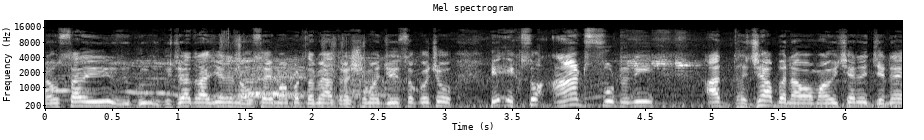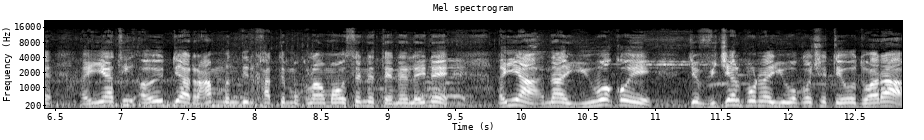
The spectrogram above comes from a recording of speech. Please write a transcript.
નવસારી ગુજરાત રાજ્ય અને નવસારીમાં પણ તમે આ દ્રશ્યમાં જોઈ શકો છો કે એકસો આઠ ફૂટની આ ધજા બનાવવામાં આવી છે અને જેને અહીંયાથી અયોધ્યા રામ મંદિર ખાતે મોકલવામાં આવશે અને તેને લઈને અહીંયાના યુવકોએ, જે વિજલપુરના યુવકો છે તેઓ દ્વારા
